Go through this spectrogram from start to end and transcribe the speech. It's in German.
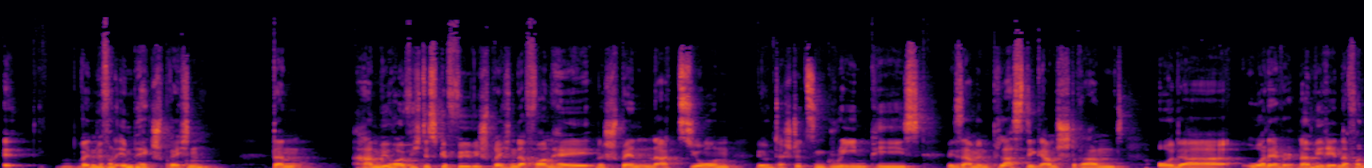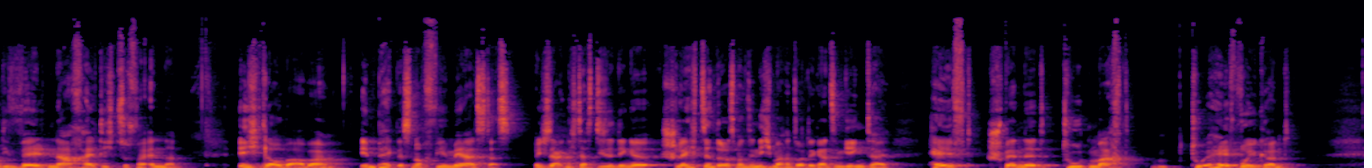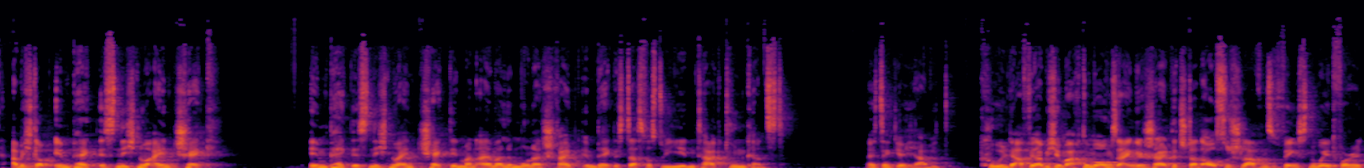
Äh, wenn wir von Impact sprechen, dann haben wir häufig das Gefühl, wir sprechen davon, hey, eine Spendenaktion, wir unterstützen Greenpeace, wir sammeln Plastik am Strand oder whatever. Ne? Wir reden davon, die Welt nachhaltig zu verändern. Ich glaube aber, Impact ist noch viel mehr als das. Ich sage nicht, dass diese Dinge schlecht sind oder dass man sie nicht machen sollte. Ganz im Gegenteil. Helft, spendet, tut, macht, tu, helft, wo ihr könnt. Aber ich glaube, Impact ist nicht nur ein Check. Impact ist nicht nur ein Check, den man einmal im Monat schreibt. Impact ist das, was du jeden Tag tun kannst. Jetzt denkt ihr euch, ah, wie cool. Dafür habe ich um 8 Uhr morgens eingeschaltet, statt auszuschlafen zu Pfingsten. Wait for it.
